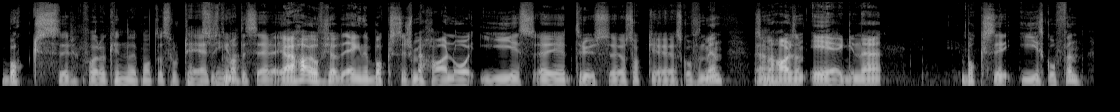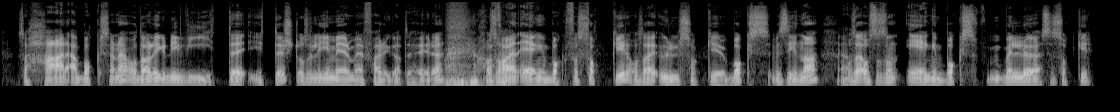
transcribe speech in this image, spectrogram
bokser for å kunne på en måte sortere ting. Systematisere. Jeg har jo kjøpt egne bokser som jeg har nå i eh, truse- og sokkeskuffen min. Som Ja. jeg har liksom egne bokser i skuffen. Så her er bokserne, og da ligger de hvite ytterst, og så ligger mer og mer farga til høyre. Og så har jeg en egen boks for sokker, og så har jeg ullsokkerboks ved siden av. Ja. Og så har jeg også sånn egen boks med løse sokker.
